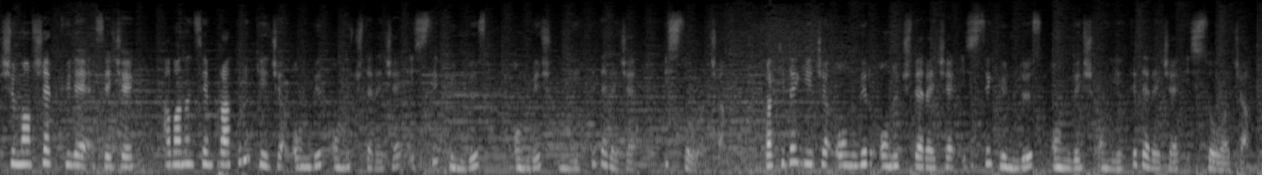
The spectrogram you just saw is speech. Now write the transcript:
Şimal-şərq küləyi əsəcək. Havanın temperaturu gecə 11-13 dərəcə isti, gündüz 15-17 dərəcə isti olacaq. Bakıda gecə 11-13 dərəcə isti, gündüz 15-17 dərəcə isti olacaq.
